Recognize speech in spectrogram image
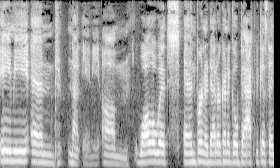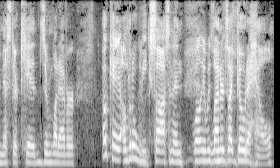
Amy and not Amy, um, Wolowitz and Bernadette are going to go back because they miss their kids and whatever. Okay, a little weak sauce, and then Well, it was- Leonard's like, "Go to hell."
